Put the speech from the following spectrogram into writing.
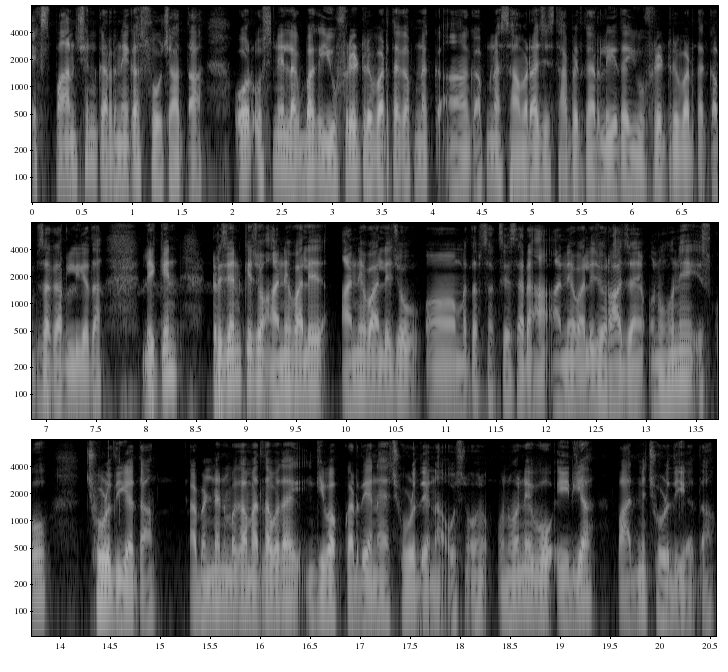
एक्सपांशन करने का सोचा था और उसने लगभग यूफ्रेट रिवर तक अपना अपना साम्राज्य स्थापित कर लिया था यूफ्रेट रिवर तक कब्ज़ा कर लिया था। लेकिन ट्रिजन के जो आने वाले आने वाले जो आ, मतलब सक्सेसर आने वाले जो राजा हैं उन्होंने इसको छोड़ दिया था। अबंडन का मतलब होता है गिव अप कर देना या छोड़ देना। उस उन्होंने वो एरिया बाद में छोड़ दिया था।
